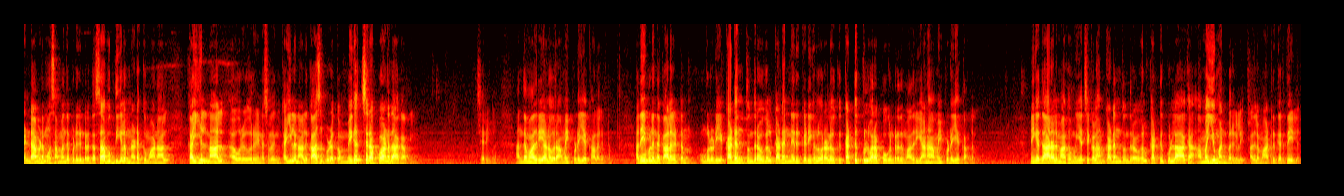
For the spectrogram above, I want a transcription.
ரெண்டாம் இடமோ சம்பந்தப்படுகின்ற தசாபுக்திகளும் நடக்குமானால் கையில் நாள் ஒரு ஒரு என்ன சொல்லுங்க கையில் நாலு காசு புழக்கம் மிகச்சிறப்பானதாக அமையும். சரிங்களா? அந்த மாதிரியான ஒரு அமைப்புடைய காலகட்டம். அதே போல் இந்த காலகட்டம் உங்களுடைய கடன் தொந்தரவுகள் கடன் நெருக்கடிகள் ஓரளவுக்கு கட்டுக்குள் வரப்போகின்றது மாதிரியான அமைப்புடைய காலம். நீங்கள் தாராளமாக முயற்சிக்கலாம். கடன் தொந்தரவுகள் கட்டுக்குள்ளாக அமையும் அன்பர்களே. அதில் மாற்று கருத்தே இல்லை.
